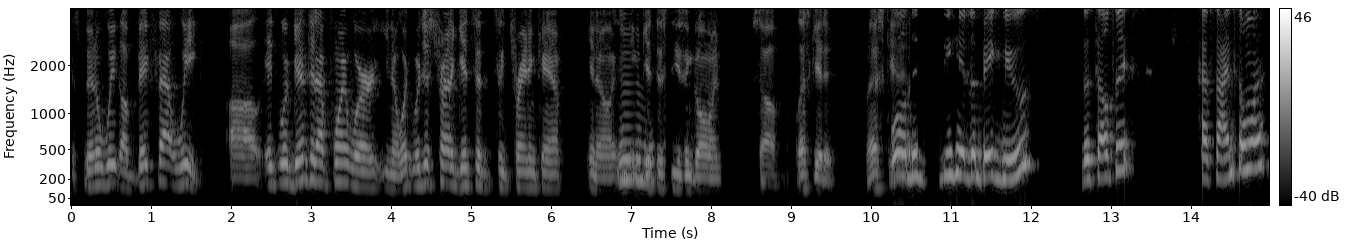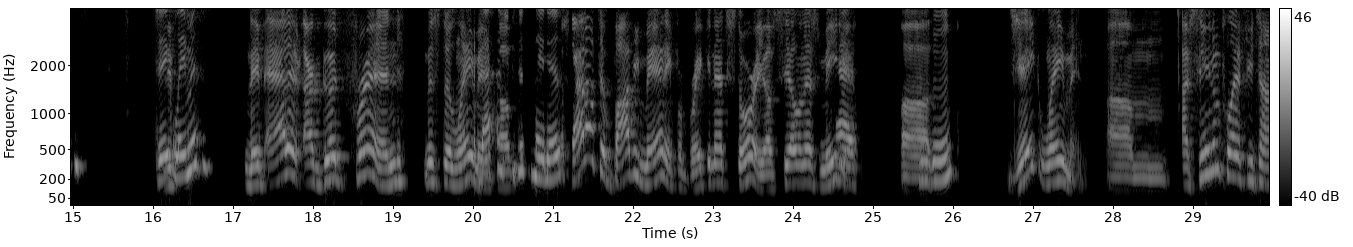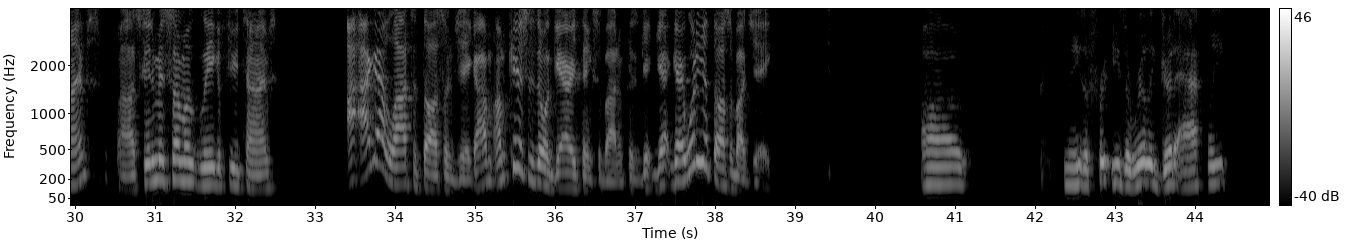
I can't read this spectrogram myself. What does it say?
It's been a week, a big fat week. Uh, it, we're getting to that point where you know we're, we're just trying to get to to training camp, you know, and, and Mhm. get the season going. So let's get it. Let's get Well, it. did you hear the big news? The Celtics have signed someone, Jake If- Layman, They've added our good friend, Mr. Layman. Uh, Massachusetts native. shout out to Bobby Manning for breaking that story of CLNS Media. Yes. Uh, Mhm. Jake Layman. Um, I've seen him play a few times. Uh, seen him in summer league a few times. I, I got lots of thoughts on Jake. I'm, I'm curious to know what Gary thinks about him. Because Gary, what are your thoughts about Jake? Uh, I mean, he's a free, he's a really good athlete.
